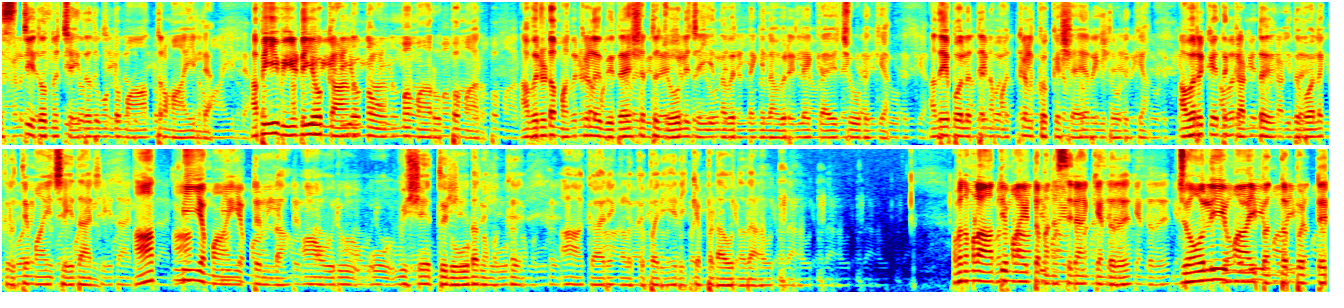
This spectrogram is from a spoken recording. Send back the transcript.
ജസ്റ്റ് ഇതൊന്ന് ചെയ്തത് കൊണ്ട് മാത്രമായില്ല. അപ്പൊ ഈ വീഡിയോ കാണുന്ന ഉമ്മമാർ ഉപ്പമാർ അവരുടെ മക്കൾ വിദേശത്ത് ജോലി ചെയ്യുന്നവരുണ്ടെങ്കിൽ അവരിലേക്ക് അയച്ചു കൊടുക്കുക. അതേപോലെ തന്നെ മക്കൾക്കൊക്കെ ഷെയർ ചെയ്ത് കൊടുക്കുക. അവർക്ക് ഇത് കണ്ട് ഇതുപോലെ കൃത്യമായി ചെയ്താൽ ആത്മീയമായിട്ടുള്ള ആ ഒരു വിഷയത്തിലൂടെ നമുക്ക് ആ കാര്യങ്ങളൊക്കെ പരിഹരിക്കപ്പെടാവുന്നതാണ്. അപ്പൊ നമ്മൾ ആദ്യമായിട്ട് മനസ്സിലാക്കേണ്ടത് ജോലിയുമായി ബന്ധപ്പെട്ട്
